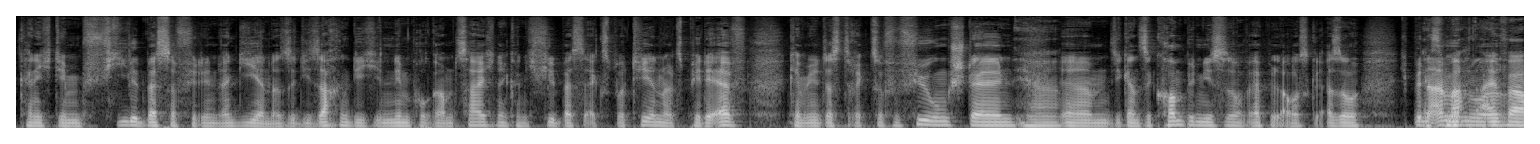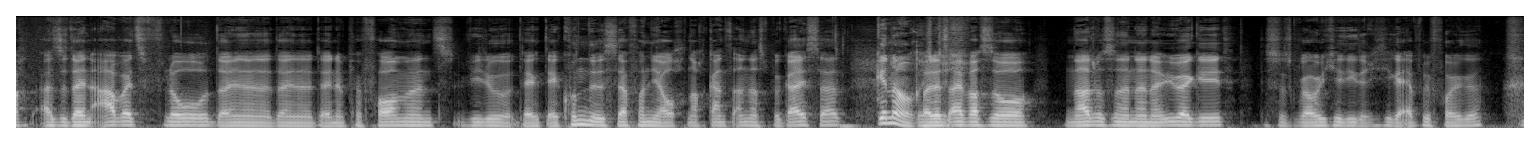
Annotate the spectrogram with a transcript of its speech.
kann ich dem viel besser für den agieren. Also die Sachen, die ich in dem Programm zeichne, kann ich viel besser exportieren als PDF, kann mir das direkt zur Verfügung stellen. Ja. Ähm, die ganze Company ist auf Apple ausge... Also ich bin es einfach nur... einfach, also dein Arbeitsflow, deine, deine, deine Performance, wie du, der, der Kunde ist davon ja auch noch ganz anders begeistert, genau, richtig. weil es einfach so nahtlos ineinander übergeht. Das ist, glaube ich, hier die richtige Apple-Folge.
